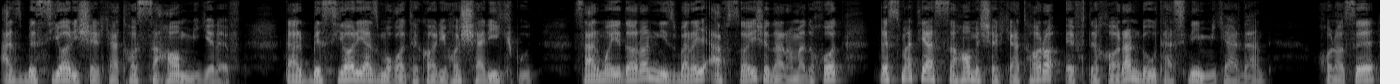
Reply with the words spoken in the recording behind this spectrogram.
از بسیاری شرکت ها سهام می گرفت. در بسیاری از مقاطکاری ها شریک بود. سرمایهداران نیز برای افزایش درآمد خود قسمتی از سهام شرکت ها را افتخارا به او تسلیم می کردند. خلاصه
